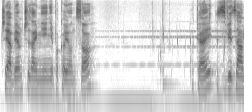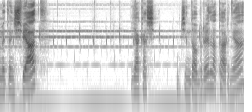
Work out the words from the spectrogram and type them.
Czy ja wiem, czy najmniej niepokojąco? Okej, zwiedzamy ten świat. Jakaś. Dzień dobry, latarnia.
